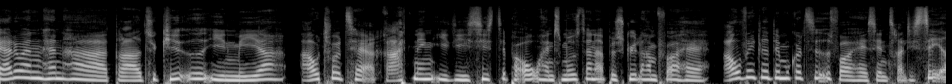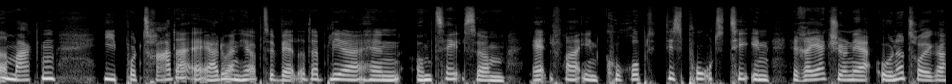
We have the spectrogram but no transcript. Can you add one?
Erdogan han har drejet Tyrkiet i en mere autoritær retning i de sidste par år. Hans modstandere beskylder ham for at have afviklet demokratiet, for at have centraliseret magten. I portrætter af Erdogan herop til valget, der bliver han omtalt som alt fra en korrupt despot til en reaktionær undertrykker.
